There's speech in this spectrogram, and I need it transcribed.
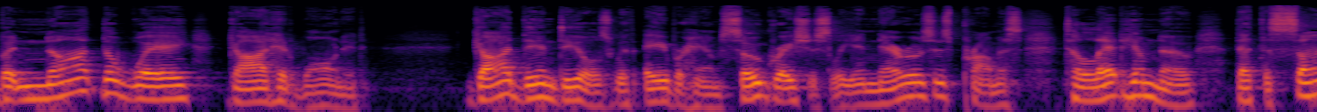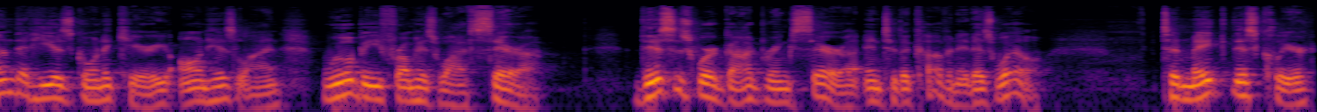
but not the way God had wanted. God then deals with Abraham so graciously and narrows his promise to let him know that the son that he is going to carry on his line will be from his wife Sarai. This is where God brings Sarah into the covenant as well. To make this clear,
